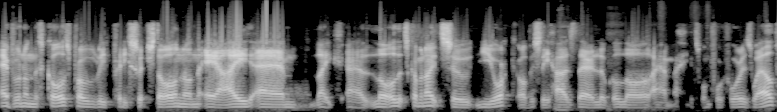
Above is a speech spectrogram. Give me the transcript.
everyone on this call is probably pretty switched on on the AI um, like uh, law that's coming out. So New York obviously has their local law. Um, I think it's one four four as well.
